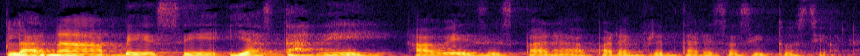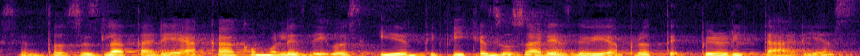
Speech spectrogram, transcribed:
plan A, B, C y hasta D a veces para, para, enfrentar esas situaciones. Entonces la tarea acá, como les digo, es identifiquen sus áreas de vida prioritarias,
